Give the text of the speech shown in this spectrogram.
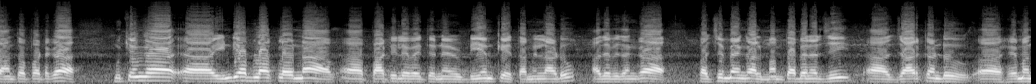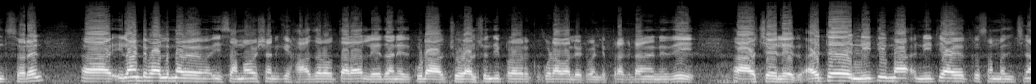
దాంతోపాటుగా ముఖ్యంగా ఇండియా బ్లాక్లో ఉన్న పార్టీలు ఏవైతే ఉన్నాయో డిఎంకే తమిళనాడు అదేవిధంగా పశ్చిమ బెంగాల్ మమతా బెనర్జీ జార్ఖండ్ హేమంత్ సోరెన్ ఇలాంటి వాళ్ళు మరి ఈ సమావేశానికి హాజరవుతారా లేదా అనేది కూడా చూడాల్సి ఉంది ఇప్పటివరకు కూడా వాళ్ళు ఎటువంటి ప్రకటన అనేది చేయలేదు. అయితే నీతి మా నీతి ఆయోగ్కు సంబంధించిన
